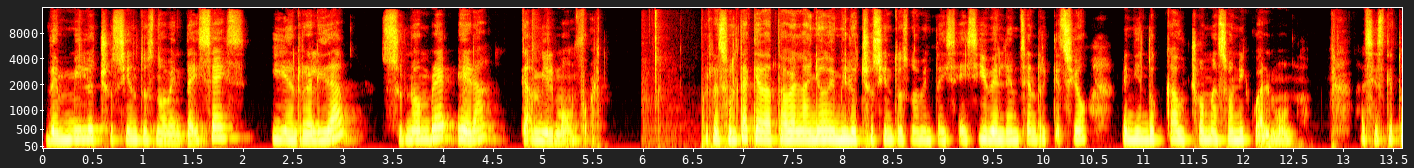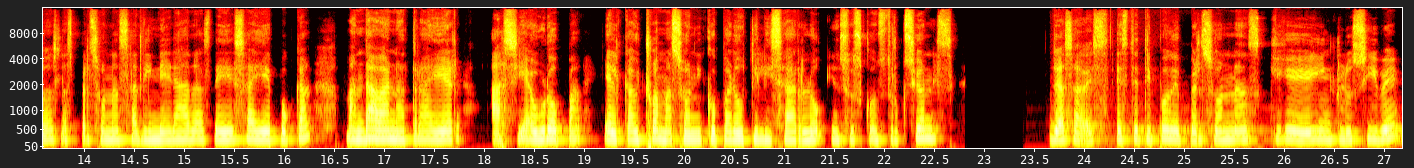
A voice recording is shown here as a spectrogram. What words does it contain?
de 1896 y en realidad su nombre era Camille Montfort. Pues resulta que databa el año de 1896 y Belém se enriqueció vendiendo caucho amazónico al mundo. Así es que todas las personas adineradas de esa época mandaban a traer hacia Europa el caucho amazónico para utilizarlo en sus construcciones. Ya sabes, este tipo de personas que inclusive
